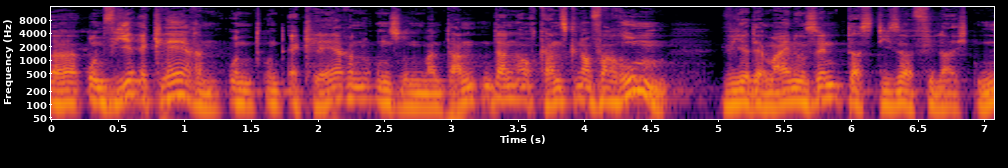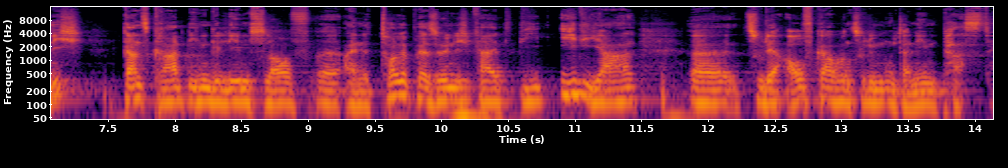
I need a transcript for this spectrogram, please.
Äh, und wir erklären und, und erklären unseren Mandanten dann auch ganz genau, warum wir der Meinung sind, dass dieser vielleicht nicht ganz geradlinige Lebenslauf äh, eine tolle Persönlichkeit, die ideal äh, zu der Aufgabe und zu dem Unternehmen passt.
